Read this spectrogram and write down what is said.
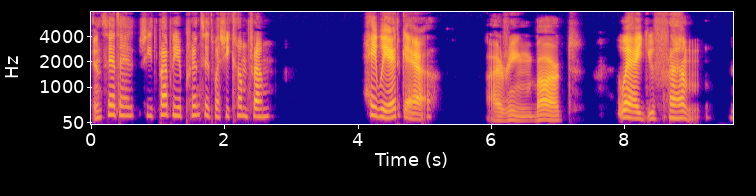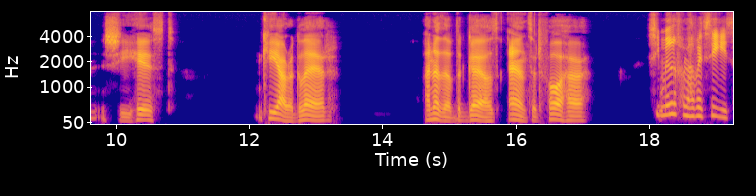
and said that she's probably a princess where she comes from. Hey, weird girl. Irene barked. Where are you from? She hissed. Kiara glared. Another of the girls answered for her. She moved from overseas.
